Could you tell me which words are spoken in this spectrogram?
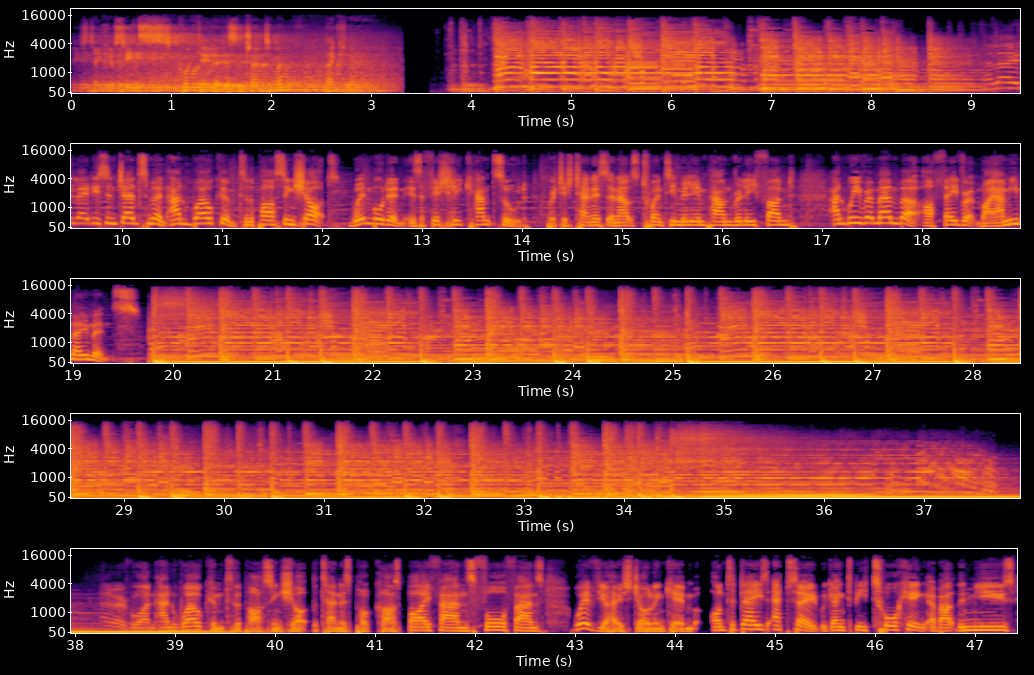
Please take your seats quickly, ladies and gentlemen. Thank you. Hello, ladies and gentlemen, and welcome to the Passing Shot. Wimbledon is officially cancelled. British Tennis announced £20 million relief fund, and we remember our favourite Miami moments. And welcome to the Passing Shot, the tennis podcast by fans for fans, with your host Joel and Kim. On today's episode, we're going to be talking about the news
